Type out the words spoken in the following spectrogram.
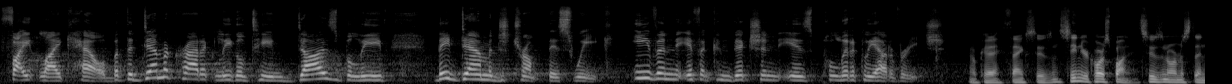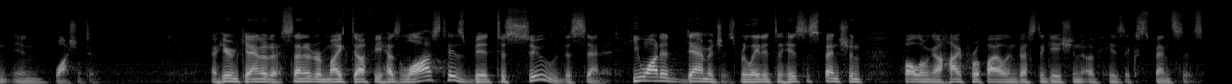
fight like hell. But the Democratic legal team does believe they damaged Trump this week. even if a conviction is politically out of reach. Okay, thanks, Susan. Senior correspondent Susan Ormiston in Washington. Now, here in Canada, Senator Mike Duffy has lost his bid to sue the Senate. He wanted damages related to his suspension following a high profile investigation of his expenses.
